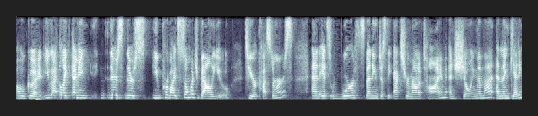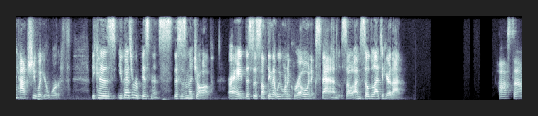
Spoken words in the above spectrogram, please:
Oh, good. You got like, I mean, there's, there's, you provide so much value to your customers and it's worth spending just the extra amount of time and showing them that and then getting actually what you're worth because you guys are a business. This isn't a job, right? This is something that we want to grow and expand. So I'm so glad to hear that. awesome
